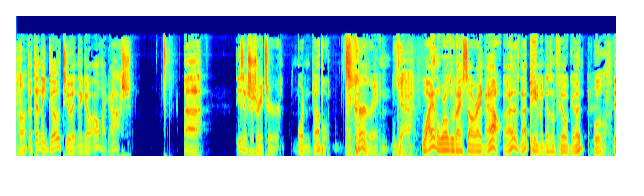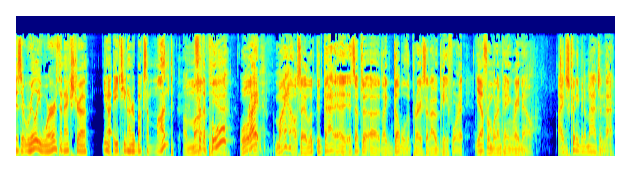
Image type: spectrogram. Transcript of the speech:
Uh-huh. But then they go to it and they go, "Oh my gosh, uh, these interest rates are more than double my current rate. Yeah. Why in the world would I sell right now? That, that payment doesn't feel good. Well, Is it really worth an extra, you know, eighteen hundred bucks a month a month for the pool? yeah. Well, right? my house, I looked at that. uh, It's up to uh, like double the price that I would pay for it Yep. from what I'm paying right now. I just couldn't even imagine that.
